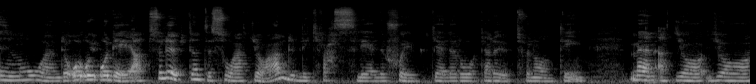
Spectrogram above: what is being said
i mående och, och, och det är absolut inte så att jag aldrig blir krasslig eller sjuk eller råkar ut för någonting. Men att jag, jag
